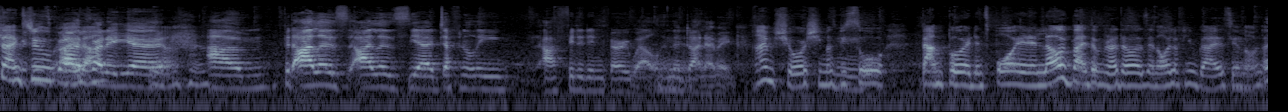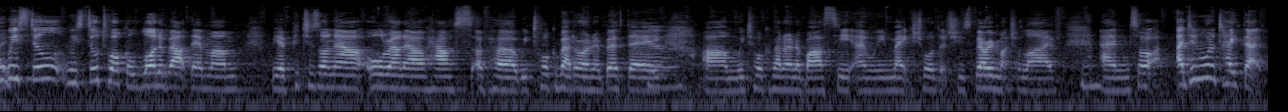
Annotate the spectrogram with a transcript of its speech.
Thanks to quite Aila. funny, yeah. Yeah, Um, but Aila's, Aila's, yeah, definitely uh, fitted in very well in the dynamic. I'm sure she must be Mm. so pampered and spoiled and loved by the brothers and all of you guys, you know. Well, we still we still talk a lot about their mum. We have pictures on our all around our house of her. We talk about her on her birthday. Um, we talk about her on her Barsi, and we make sure that she's very much alive. And so I- didn't want to take that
